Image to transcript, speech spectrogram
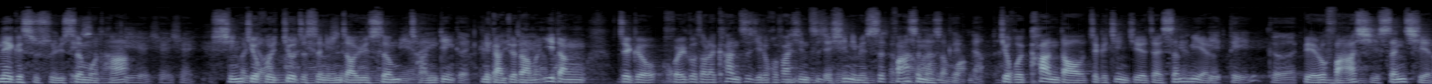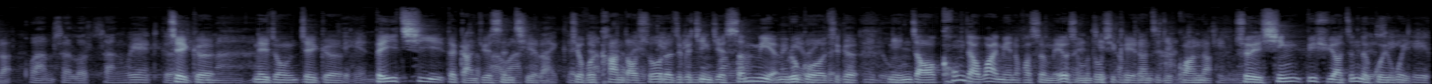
那个是属于奢摩他，心就会就只是临着于奢禅定。你感觉到吗？一旦这个回过头来看自己，你会发现自己心里面是发生了什么，就会看到这个境界在生灭了。比如法喜升起了，这个那种这个悲戚的感觉升起了，就会看到所有的这个境界生灭。如果这个临着空在外面的话，是没有什么东西可以让自己关了。所以心必须要真的归位，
